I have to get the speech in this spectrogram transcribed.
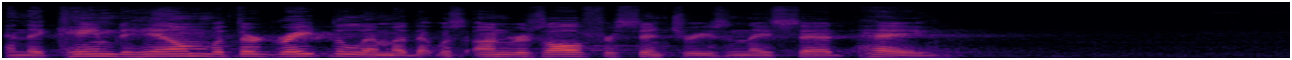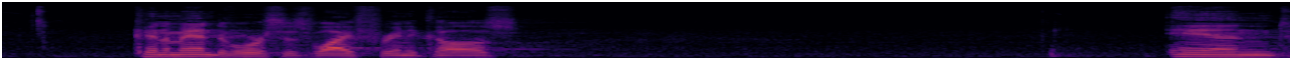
And they came to him with their great dilemma that was unresolved for centuries, and they said, Hey, can a man divorce his wife for any cause? And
